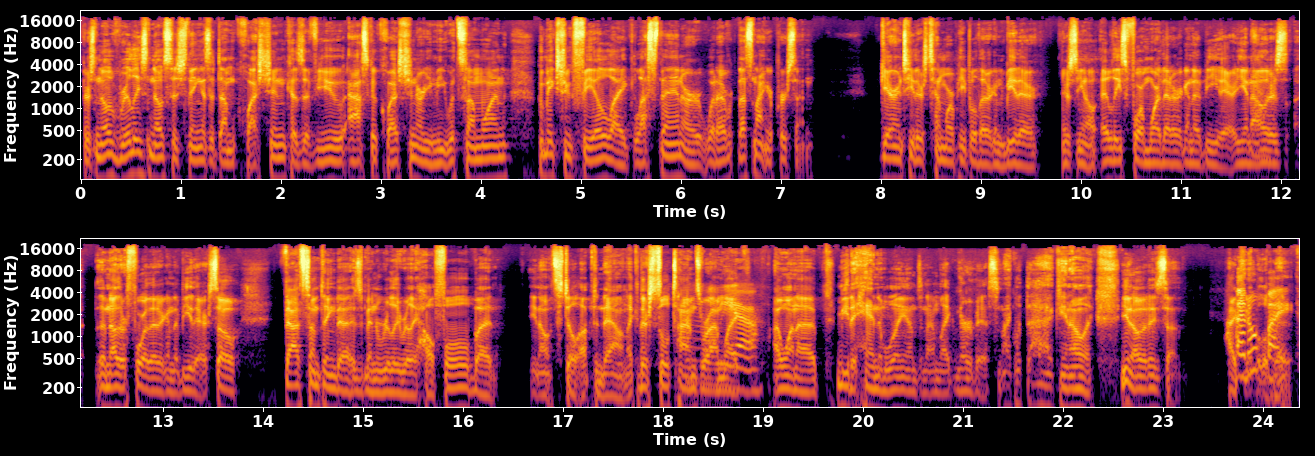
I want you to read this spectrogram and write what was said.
there's no really no such thing as a dumb question because if you ask a question or you meet with someone who makes you feel like less than or whatever, that's not your person. Guarantee there's 10 more people that are going to be there. There's, you know, at least four more that are going to be there. You know, there's another four that are going to be there. So that's something that has been really, really helpful. But you know, it's still up and down. Like there's still times where I'm like, yeah. I want to meet a Hannah Williams and I'm like nervous. I'm like, what the heck? You know, like, you know, it's uh, I don't bite.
